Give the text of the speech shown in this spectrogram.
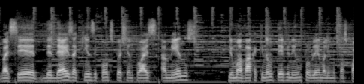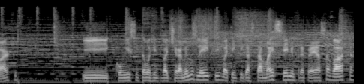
vai ser de 10 a 15 pontos percentuais a menos de uma vaca que não teve nenhum problema ali no pós-parto. E com isso então a gente vai tirar menos leite, vai ter que gastar mais sêmen para essa vaca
